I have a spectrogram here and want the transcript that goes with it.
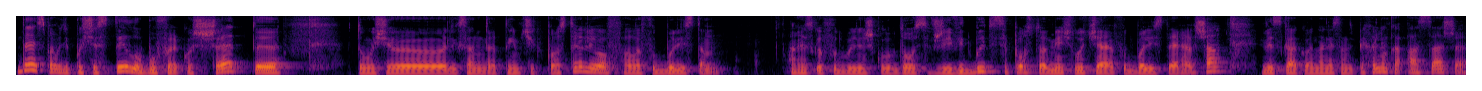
Да, і справді пощастило, був рикошет, е, тому що Олександр Тимчик прострілював, але футболістам Грецької футбольної школи вдалося вже і відбитися. Просто м'яч влучає футболіста РФШ, відскакує на Олександра Піхальонка, а Саша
